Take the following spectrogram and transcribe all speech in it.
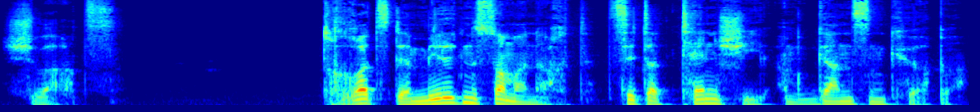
schwarz. Trotz der milden Sommernacht zittert Tenshi am ganzen Körper.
